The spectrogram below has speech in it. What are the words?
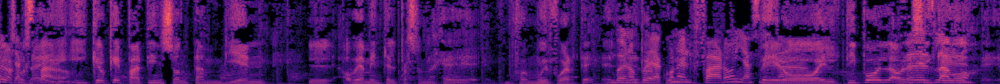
Jack cosa, Sparrow. y, y creo que Pattinson también. Obviamente el personaje fue muy fuerte. el bueno, pero ya con el faro ya se Pero está... el tipo ahora Se sí que deslavó. eh,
